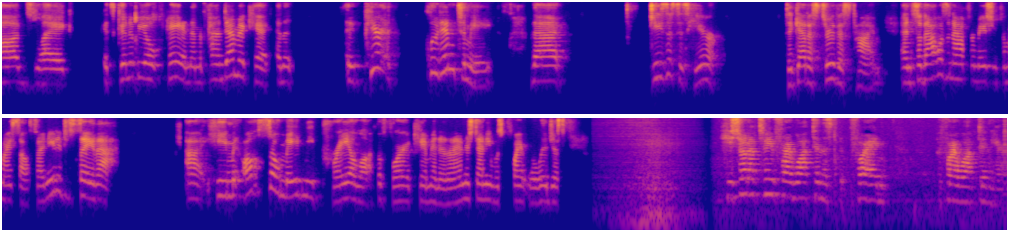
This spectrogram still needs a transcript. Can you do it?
hugs like it's going to be okay. And then the pandemic hit, and it it appeared clued into me that Jesus is here to get us through this time. And so that was an affirmation for myself. So I needed to say that. Uh, he also made me pray a lot before I came in, and I understand he was quite religious. He showed up to me before I walked in this before I before I walked in here.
